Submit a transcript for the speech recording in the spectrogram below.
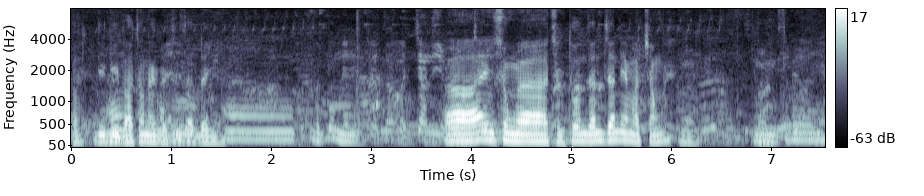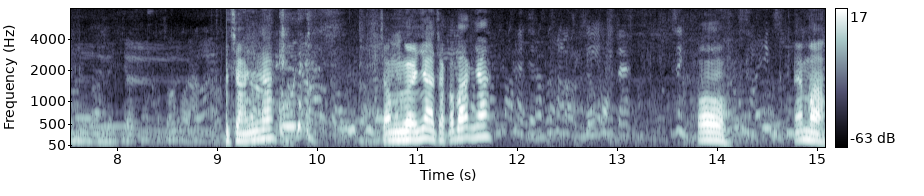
Rồi, đi đi vào trong này gửi cho gia đình. Mình Ờ, anh Sùng uh, trưởng thôn dẫn dẫn em vào trong ấy. mình sẽ Chào nhá. Chào mọi người nhá, chào các bác nhá. Ồ, em à,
